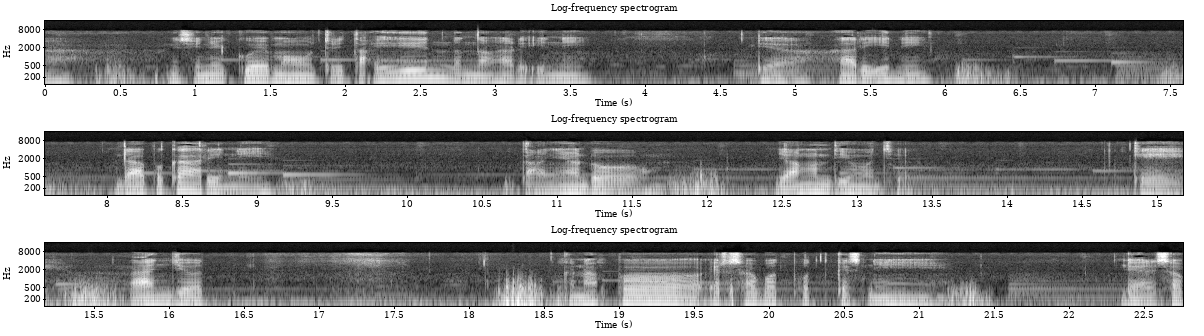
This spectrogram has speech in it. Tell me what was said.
Nah, di sini gue mau ceritain tentang hari ini. Ya, hari ini. Udah apakah hari ini? Tanya dong. Jangan diem aja. Oke, lanjut. Kenapa Ersa buat podcast nih? Ya Ersa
